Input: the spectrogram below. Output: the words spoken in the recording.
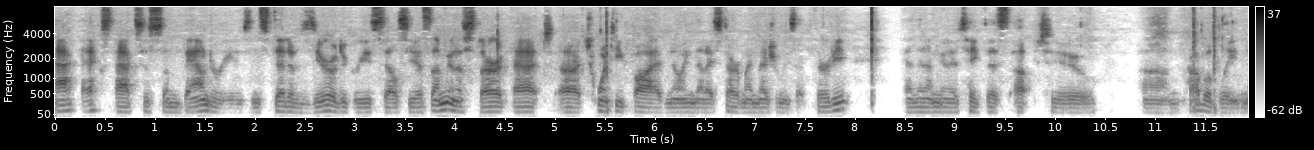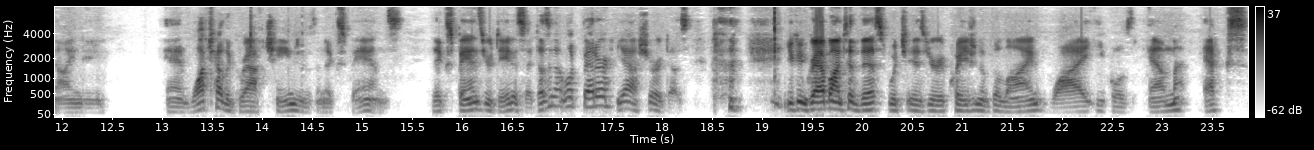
x-axis some boundaries. Instead of 0 degrees Celsius, I'm going to start at uh, 25, knowing that I started my measurements at 30. And then I'm going to take this up to um, probably 90. And watch how the graph changes and expands. It expands your data set. Doesn't it look better? Yeah, sure it does. you can grab onto this, which is your equation of the line, y equals mx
